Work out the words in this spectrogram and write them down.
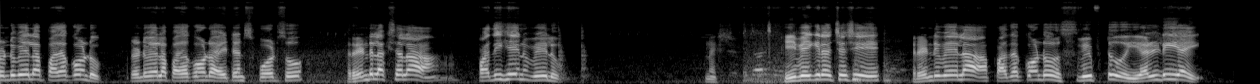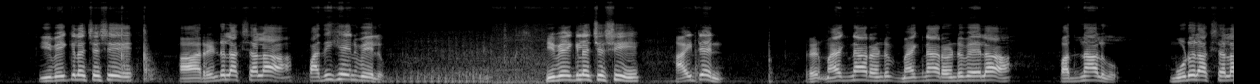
రెండు వేల పదకొండు రెండు వేల పదకొండు ఐటెన్ స్పోర్ట్స్ రెండు లక్షల పదిహేను వేలు. నెక్స్ట్. ఈ వెహికల్ వచ్చేసి రెండు వేల పదకొండు స్విఫ్ట్ ఎల్డిఐ ఈ వెహికల్ వచ్చేసి రెండు లక్షల పదిహేను వేలు. ఈ వెహికల్ వచ్చేసి ఐటెన్ మ్యాగ్నా రెండు మ్యాగ్నా రెండు వేల పద్నాలుగు మూడు లక్షల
